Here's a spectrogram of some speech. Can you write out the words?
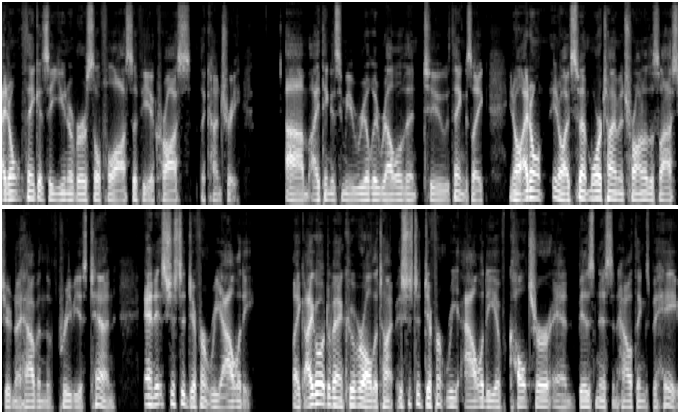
I don't think it's a universal philosophy across the country. Um, I think it's going to be really relevant to things like, you know, I don't, you know, I've spent more time in Toronto this last year than I have in the previous 10, and it's just a different reality. Like I go out to Vancouver all the time. It's just a different reality of culture and business and how things behave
